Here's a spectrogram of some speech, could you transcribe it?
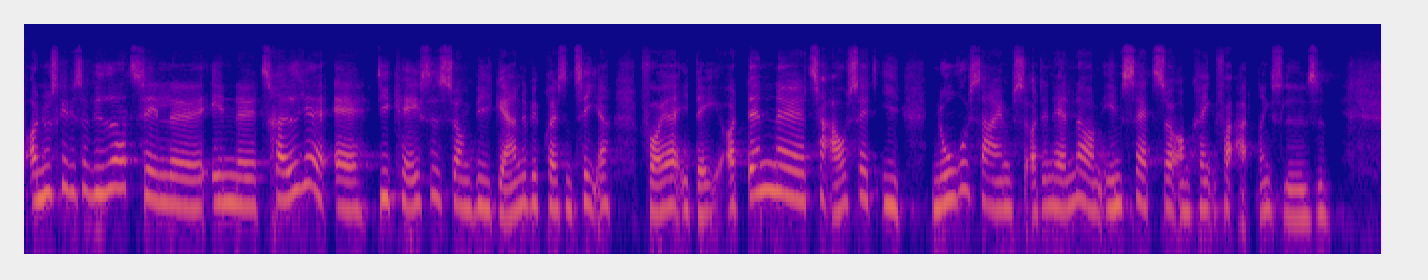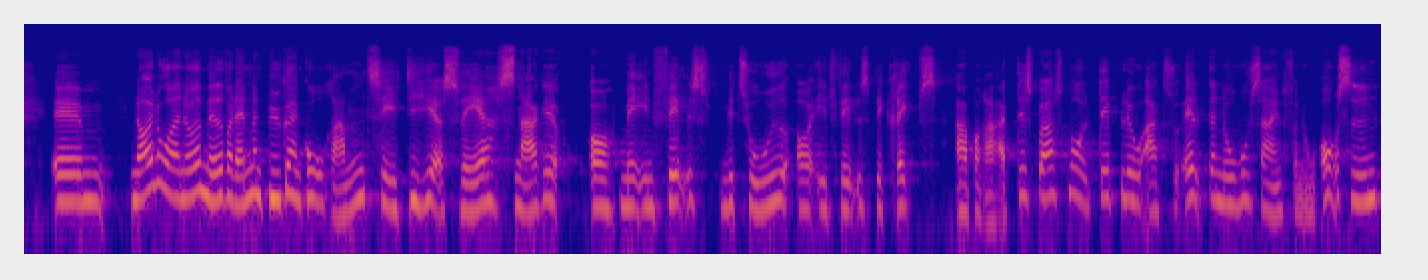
Og nu skal vi så videre til øh, en øh, tredje af de cases, som vi gerne vil præsentere for jer i dag. Og den øh, tager afsæt i Novozymes, og den handler om indsatser omkring forandringsledelse. Øhm, nøgleordet er noget med, hvordan man bygger en god ramme til de her svære snakke og med en fælles metode og et fælles begrebsapparat. Det spørgsmål det blev aktuelt, da Novozymes for nogle år siden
